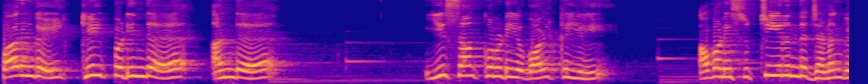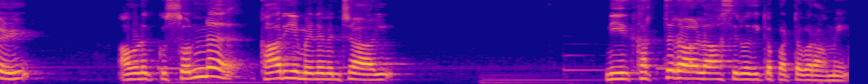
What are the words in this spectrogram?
பாருங்கள் கீழ்ப்படிந்த அந்த ஈசாக்கனுடைய வாழ்க்கையில் அவனை சுற்றியிருந்த ஜனங்கள் அவனுக்கு சொன்ன காரியம் என்னவென்றால் நீர் கர்த்தரால் ஆசிர்வதிக்கப்பட்டவராமே.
